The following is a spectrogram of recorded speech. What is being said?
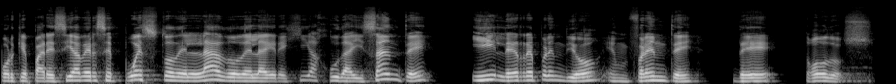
porque parecía haberse puesto del lado de la herejía judaizante y le reprendió en frente de todos.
